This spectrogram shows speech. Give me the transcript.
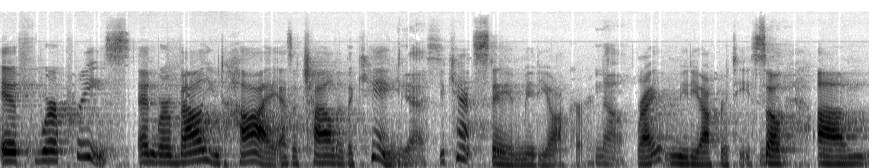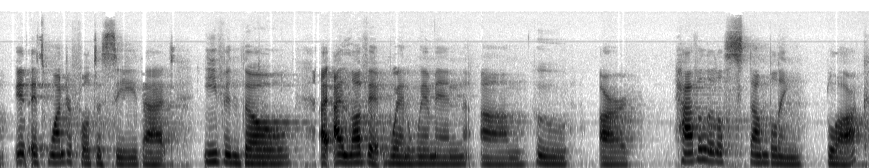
if we're priests and we're valued high as a child of the king, Yes. you can't stay in mediocre. No. Right? Mediocrity. So um, it, it's wonderful to see that even though I, I love it when women um, who are have a little stumbling block,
